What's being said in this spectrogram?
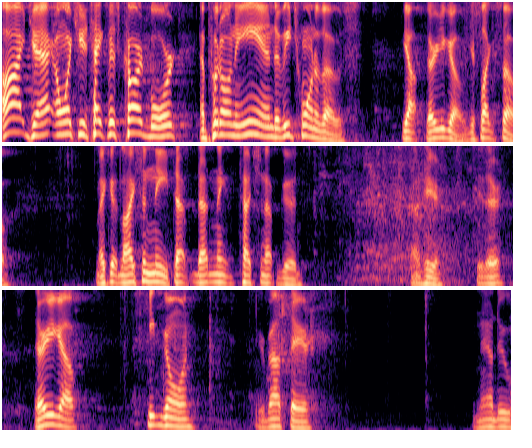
all right, Jack, I want you to take this cardboard and put on the end of each one of those. Yeah, there you go, just like so. Make it nice and neat. That, that ain't touching up good. Right here. See there? There you go. Keep going. You're about there. Now do.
